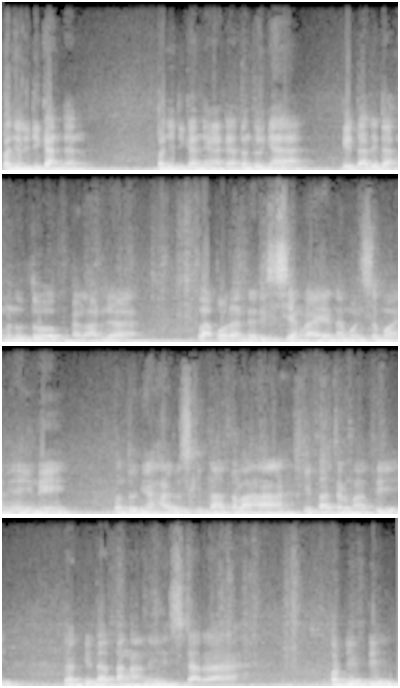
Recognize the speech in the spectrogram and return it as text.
penyelidikan dan penyidikan yang ada. Tentunya kita tidak menutup kalau ada laporan dari sisi yang lain, namun semuanya ini tentunya harus kita telaah, kita cermati, dan kita tangani secara objektif,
